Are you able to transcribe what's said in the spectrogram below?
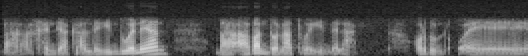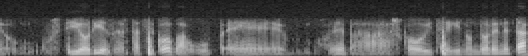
ba, jendeak alde egin duenean, ba, abandonatu egin dela. Orduan, e, guzti hori ez gertatzeko, ba, gup, e, jode, ba, asko hitz egin ondoren eta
